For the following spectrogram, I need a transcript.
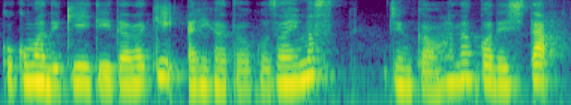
ここまで聞いていただきありがとうございます。純川花子でした。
